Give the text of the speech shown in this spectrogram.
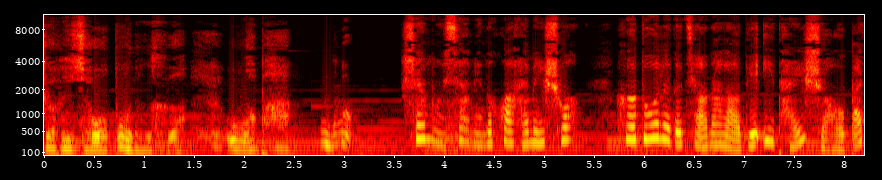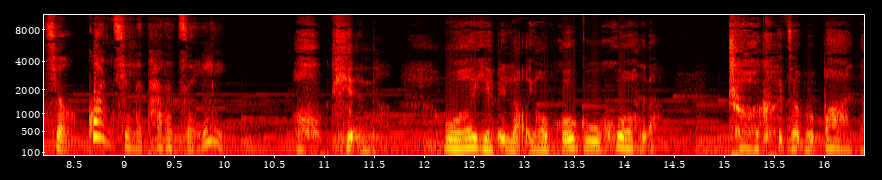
这杯酒我不能喝，我怕我。山姆下面的话还没说，喝多了的乔纳老爹一抬手把酒灌进了他的嘴里。哦天哪，我也被老妖婆蛊惑了，这可怎么办呢？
